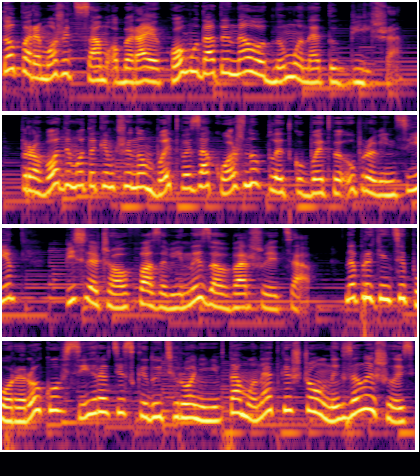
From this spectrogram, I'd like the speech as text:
то переможець сам обирає кому дати на одну монету більше. Проводимо таким чином битви за кожну плитку битви у провінції, після чого фаза війни завершується. Наприкінці пори року всі гравці скидують ронінів та монетки, що у них залишились.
